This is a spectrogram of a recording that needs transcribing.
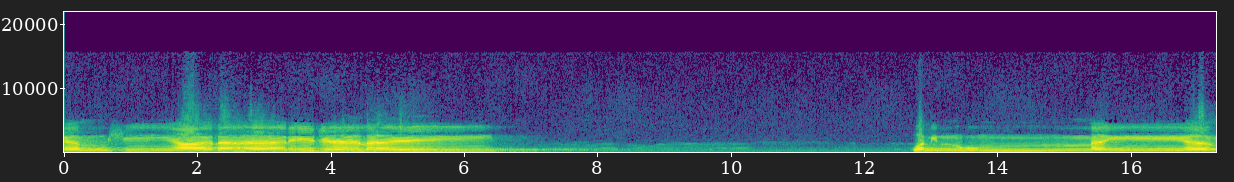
يمشي على رجلين ومنهم من يمشي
